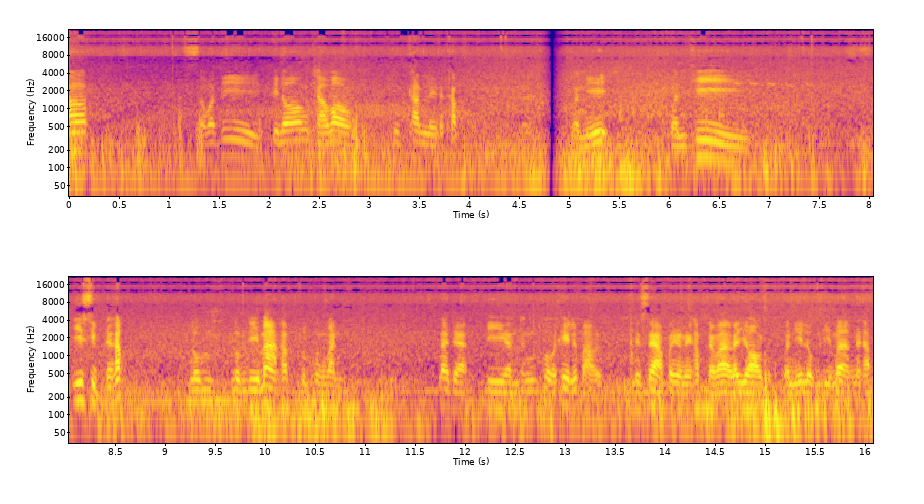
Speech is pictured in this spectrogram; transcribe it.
รับ สวัสดีพี่น้องชาวเบ้าทุกท่านเลยนะครับ วันนี้วันที่ 20 นะครับ ลมลมดีมากครับลมกลางวัน น่าจะดีกันทั้งทั่วประเทศหรือเปล่าไม่ทราบเป็นยังไงครับ แต่ว่าระยองวันนี้ลมดีมากนะครับ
